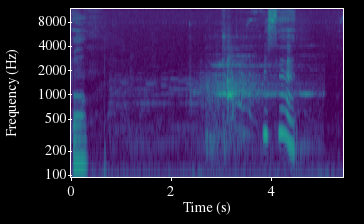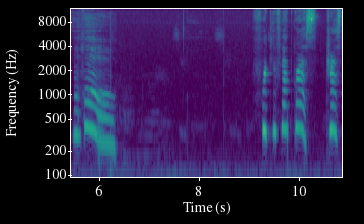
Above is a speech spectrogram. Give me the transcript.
People. What's that? Oh. Freaky flat grass. Just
